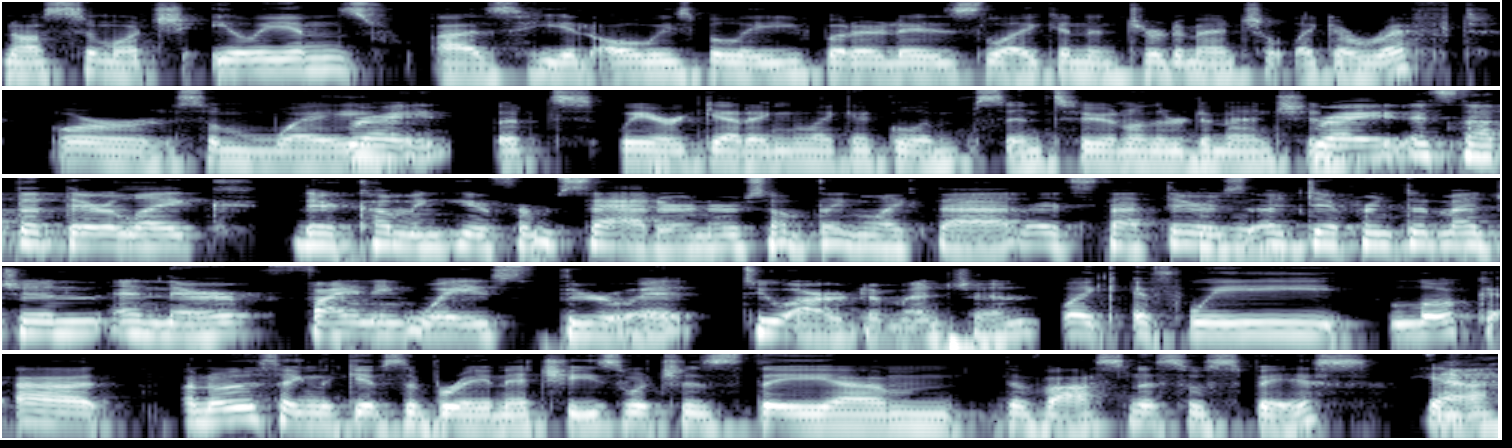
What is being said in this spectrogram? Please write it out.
not so much aliens as he had always believed, but it is like an interdimensional, like a rift or some way right, that we are getting like a glimpse into another dimension. right. It's not that they're like they're coming here from Saturn or something like that. It's that there's Mhm. a different dimension and they're finding ways through it to our dimension. like if we look at another thing that gives the brain itchies which is the um the vastness of space yeah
